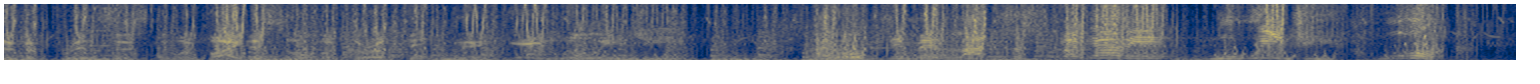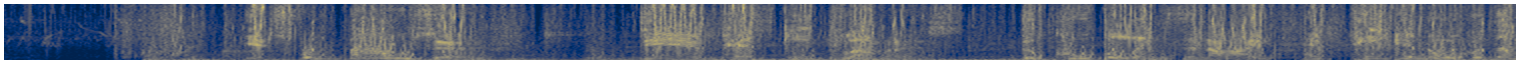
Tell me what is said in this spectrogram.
of the princess to invite us over for a picnic, eh, Luigi? I hope you made lots of spaghetti. Luigi, look! It's from Bowser. Dear pesky plumbers, the Koopalings and I have taken over the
